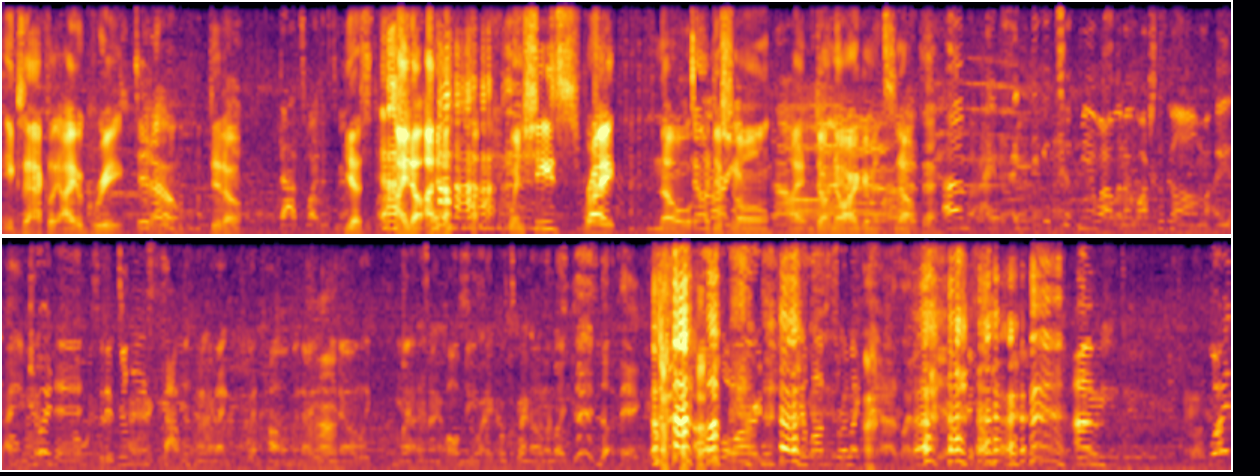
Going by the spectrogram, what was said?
Exactly. I agree. Ditto. Ditto. That's why this marriage Yes. is I know. I know. when she's right, no Don't additional. argue. I, don't no arguments. No. Um, I, I think it took me a while when I watched the film. I, I enjoyed it, but it really sat with me when I went home. And I, you know, like my husband called me. He's like, "What's going on?" I'm like, "Nothing." oh Lord, your love story. I'm like, "Yes, I love you." um, what?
